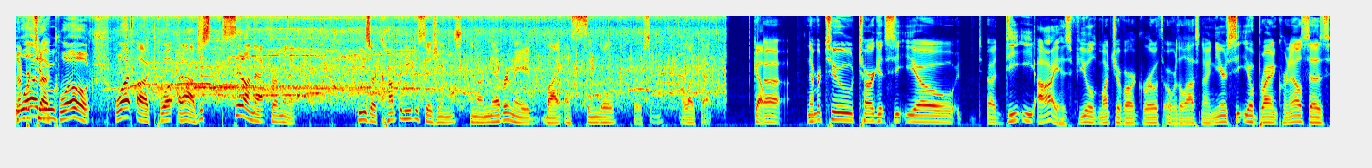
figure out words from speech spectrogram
Number what two. a quote. What a quote. Now, just sit on that for a minute. These are company decisions and are never made by a single person. I like that. Go. Uh, number two, Target CEO uh, DEI has fueled much of our growth over the last nine years. CEO Brian Cornell says,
